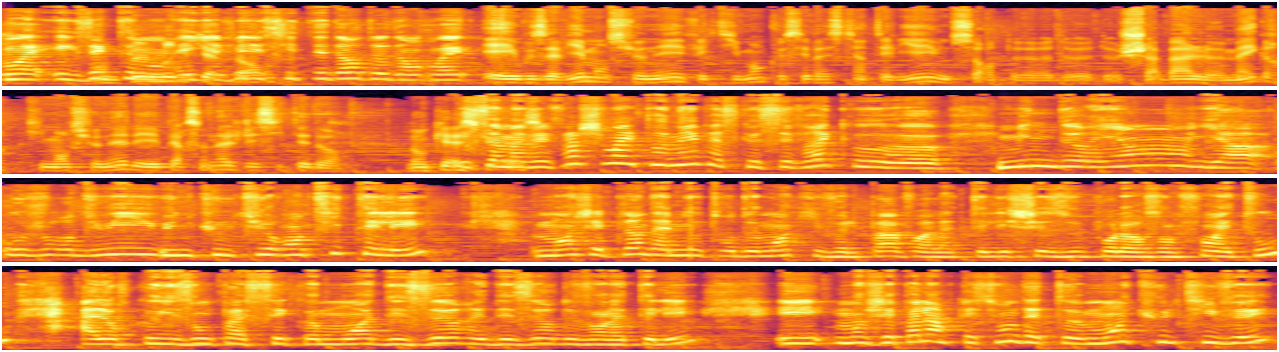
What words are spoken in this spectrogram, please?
Ouais, exactement. Et il y avait 2014. les cités d'or dedans. Et vous aviez mentionné effectivement que Sébastien Tellier, une sorte de, de, de chabal maigre, qui mentionnait les personnages des cités d'or. Donc est-ce ça m'avait vachement étonné parce que c'est vrai que euh, mine de rien, il y a aujourd'hui une culture anti-télé. Moi, j'ai plein d'amis autour de moi qui veulent pas avoir la télé chez eux pour leurs enfants et tout, alors qu'ils ont passé comme moi des heures et des heures devant la télé. Et moi, j'ai pas l'impression d'être moins cultivée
